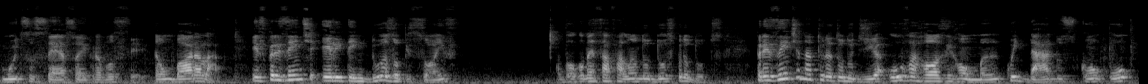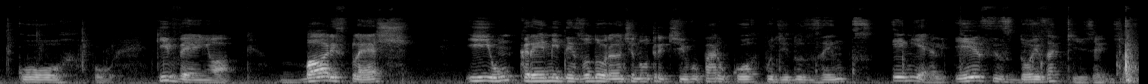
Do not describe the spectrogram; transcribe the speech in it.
Muito sucesso aí para você. Então bora lá. Esse presente, ele tem duas opções. Vou começar falando dos produtos. Presente Natura Todo Dia, uva rosa e romã, cuidados com o corpo. Que vem, ó, Body Splash e um creme desodorante nutritivo para o corpo de 200 ml. Esses dois aqui, gente, ó.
